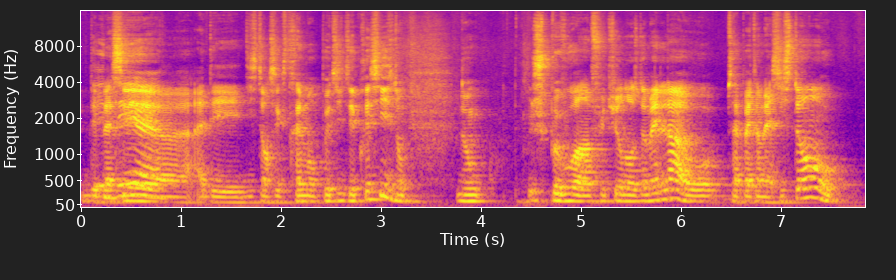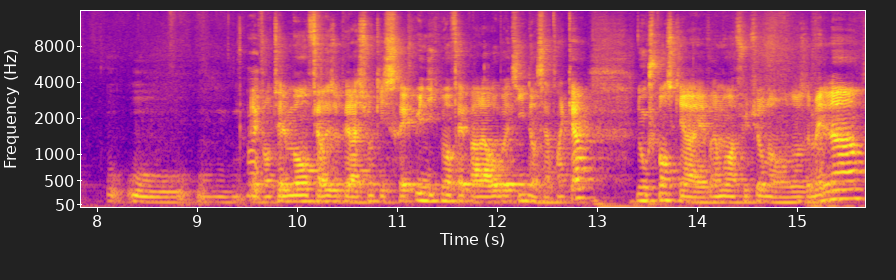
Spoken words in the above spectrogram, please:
déplacer à des distances extrêmement petites et précises. Donc, donc je peux voir un futur dans ce domaine-là où ça peut être un assistant ou, ou, éventuellement faire des opérations qui seraient uniquement faites par la robotique dans certains cas. Donc je pense qu'il y a vraiment un futur dans, ce domaine-là.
